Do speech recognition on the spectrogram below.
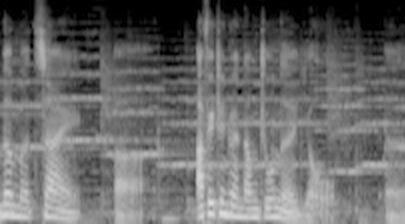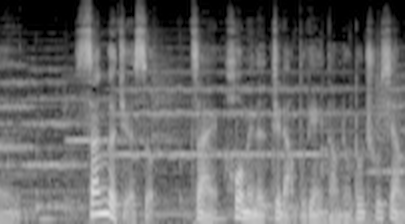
那么在呃《阿飞正传》当中呢，有呃三个角色。在后面的这两部电影当中都出现了，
